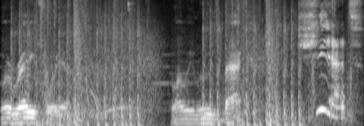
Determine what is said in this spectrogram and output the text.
We're ready for you. While we move back. Shit!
